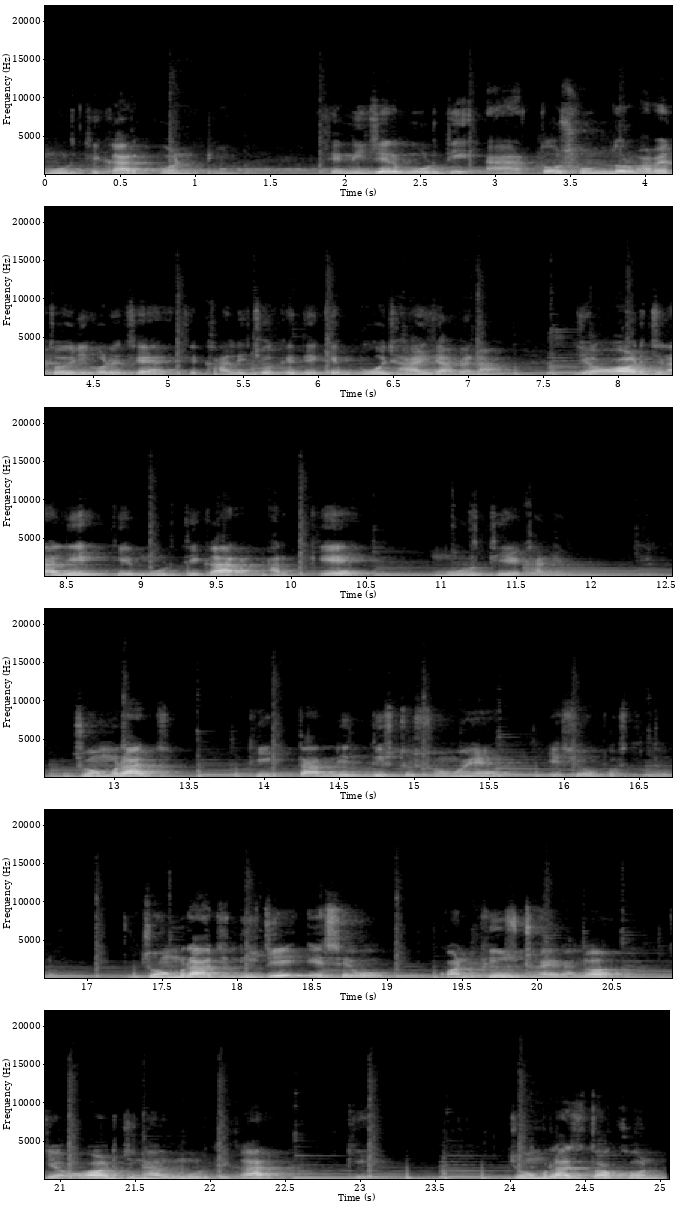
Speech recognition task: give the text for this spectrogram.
মূর্তিকার কোনটি। সে নিজের মূর্তি এত সুন্দরভাবে তৈরি করেছে যে খালি চোখে দেখে বোঝাই যাবে না যে অরিজিনালি কে মূর্তিকার আর কে মূর্তি এখানে। যমরাজ ঠিক তার নির্দিষ্ট সময়ে এসে উপস্থিত হলো। যমরাজ নিজে এসেও কনফিউজড হয়ে গেল যে অরিজিনাল মূর্তিকার যমরাজ তখন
